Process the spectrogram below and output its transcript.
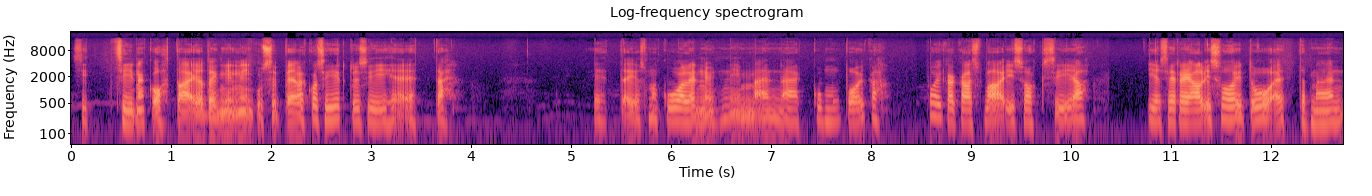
sitten siinä kohtaa jotenkin niin kuin se pelko siirtyi siihen, että, että jos mä kuolen nyt, niin mä en näe, kun mun poika, poika kasvaa isoksi ja, ja se realisoituu, että mä en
